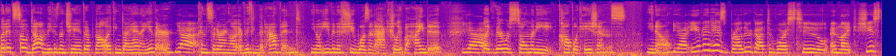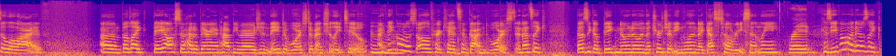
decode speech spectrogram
But it's so dumb because then she ended up not liking Diana either. Yeah. Considering all- everything that happened. You know, even if she wasn't actually behind it. Yeah. Like, there were so many complications, you know? Yeah, even his brother got divorced too, and like she's still alive. Um, but like they also had a very unhappy marriage and they divorced eventually too. I think Mm-hmm. almost all of her kids have gotten divorced, and that's like that was like a big no-no in the Church of England, I guess, till recently. Right. Because even when it was like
